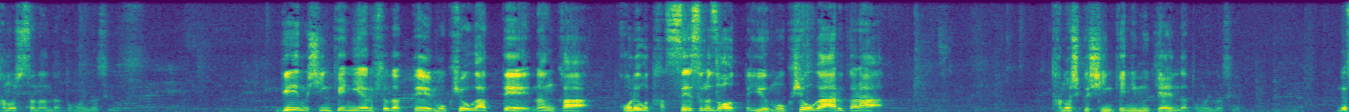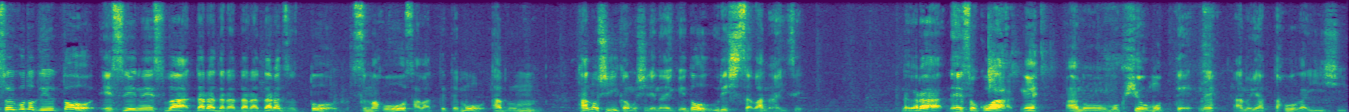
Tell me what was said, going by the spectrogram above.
楽しさなんだと思いますよ。ゲーム真剣にやる人だって目標があってなんかこれを達成するぞっていう目標があるから楽しく真剣に向き合えるんだと思いますよ。でそういうことで言うと SNS はダラダラダラダラずっとスマホを触ってても多分楽しいかもしれないけど嬉しさはないぜ。だからねそこはねあの目標を持ってねあのやった方がいいし。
